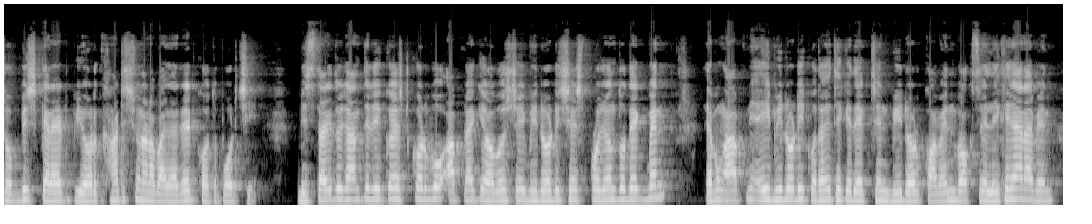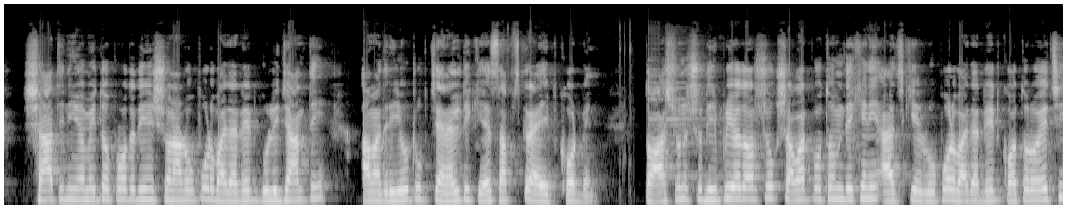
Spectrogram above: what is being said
চব্বিশ ক্যারেট পিওর খাঁটি সোনার বাজার রেট কত পড়ছে? বিস্তারিত জানতে রিকোয়েস্ট করব, আপনাকে অবশ্যই ভিডিওটি শেষ পর্যন্ত দেখবেন এবং আপনি এই ভিডিওটি কোথায় থেকে দেখছেন, ভিডিওর কমেন্ট বক্সে লিখে জানাবেন। সাথে নিয়মিত প্রতিদিন সোনার উপর বাজার রেটগুলি জানতে আমাদের ইউটিউব চ্যানেলটিকে সাবস্ক্রাইব করবেন। তো আসুন সুধীর প্রিয় দর্শক, সবার প্রথম দেখে নিই আজকে রুপোর বাজার রেট কত রয়েছে,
